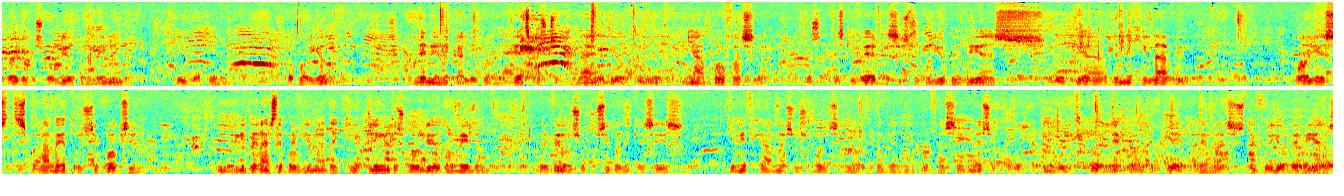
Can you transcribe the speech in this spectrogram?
εδώ για το σχολείο των Μήλων και για την, το χωριό δεν είναι καλή χρονιά έτσι πως ξεκινάει, διότι μια απόφαση της κυβέρνησης του Υπουργείου Παιδείας, η οποία δεν έχει λάβει όλες τις παραμέτρους υπόψη, δημιουργεί τεράστια προβλήματα και κλείνει το σχολείο των Μήλων. Βεβαίως, όπως είπατε και εσείς, κινήθηκα αμέσως μόλις ενημερωθήκαμε για την απόφαση μέσω του κοινοβουλευτικού ελέγχου αλλά και παρεμβάσεις στο Υπουργείο Παιδείας.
